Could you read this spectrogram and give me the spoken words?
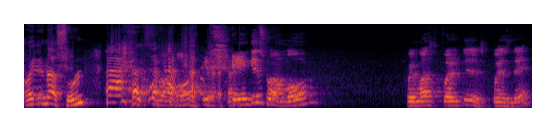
Oye, un azul. Su amor, ¿Creen que su amor fue más fuerte después de?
